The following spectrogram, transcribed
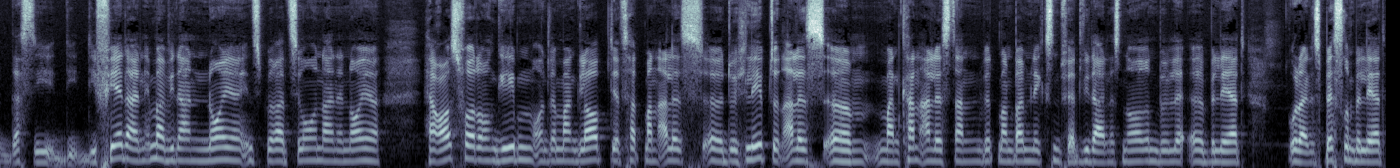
dass die, die, die Pferde einen immer wieder eine neue Inspiration, eine neue Herausforderung geben. Und wenn man glaubt, jetzt hat man alles äh, durchlebt und alles, ähm, man kann alles, dann wird man beim nächsten Pferd wieder eines Neueren äh, belehrt oder eines Besseren belehrt.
